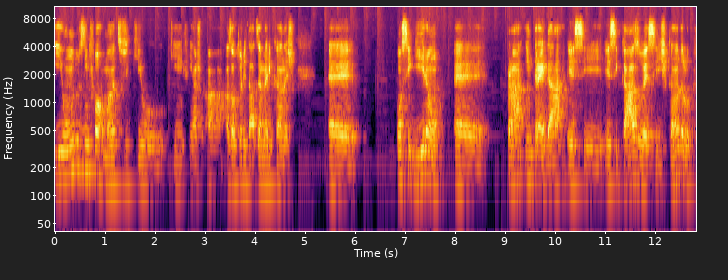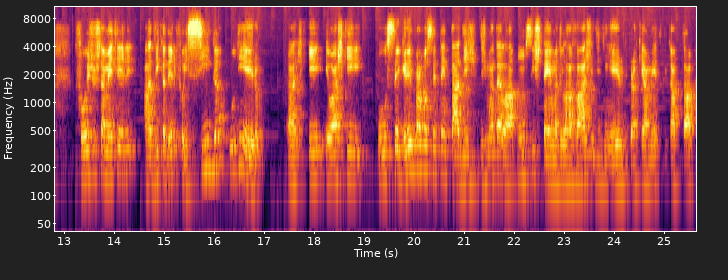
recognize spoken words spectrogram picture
E um dos informantes de que, o, que enfim, as, as autoridades americanas é, conseguiram é, para entregar esse, esse caso, esse escândalo, foi justamente ele, a dica dele foi siga o dinheiro. Eu acho que, eu acho que o segredo para você tentar desmantelar um sistema de lavagem de dinheiro, de branqueamento de capital,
